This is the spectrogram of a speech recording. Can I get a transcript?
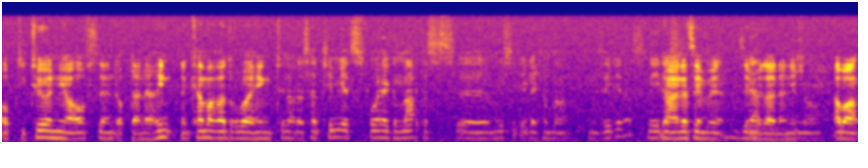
ob die Türen hier auf sind, ob da da hinten eine Kamera drüber hängt. Genau, das hat Tim jetzt vorher gemacht. Das äh, müsstet ihr gleich nochmal. Seht ihr das? Nee, das, Nein, das sehen wir, sehen ja, wir leider nicht. Genau. Aber,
